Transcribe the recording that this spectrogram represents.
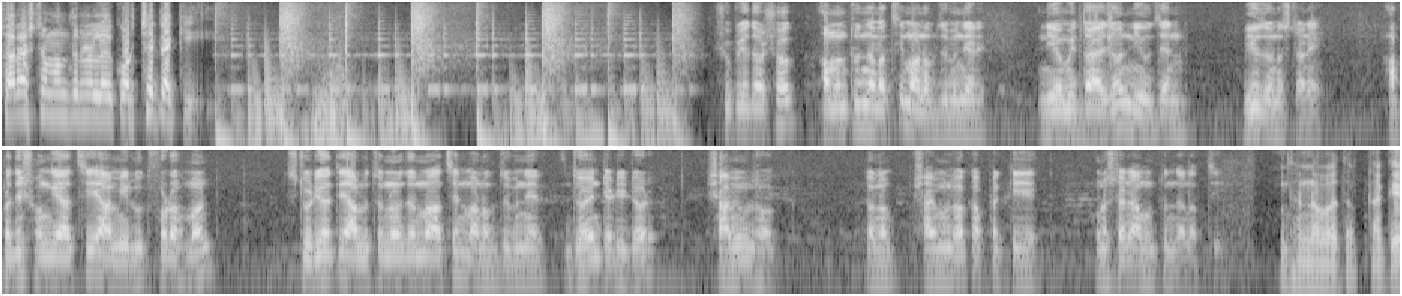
স্বরাষ্ট্র মন্ত্রণালয় করছেটা কি? সুপ্রিয় দর্শক আমন্ত্রণ জানাচ্ছি মানব জমিনের নিয়মিত আয়োজন নিউজ অ্যান্ড ভিউজ অনুষ্ঠানে। আপনাদের সঙ্গে আছি আমি লুৎফর রহমান। স্টুডিওতে আলোচনার জন্য আছেন মানব জমিনের জয়েন্ট এডিটর শামিমুল হক। জনাব শামিমুল হক আপনাকে অনুষ্ঠানে আমন্ত্রণ জানাচ্ছি। ধন্যবাদ আপনাকে।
